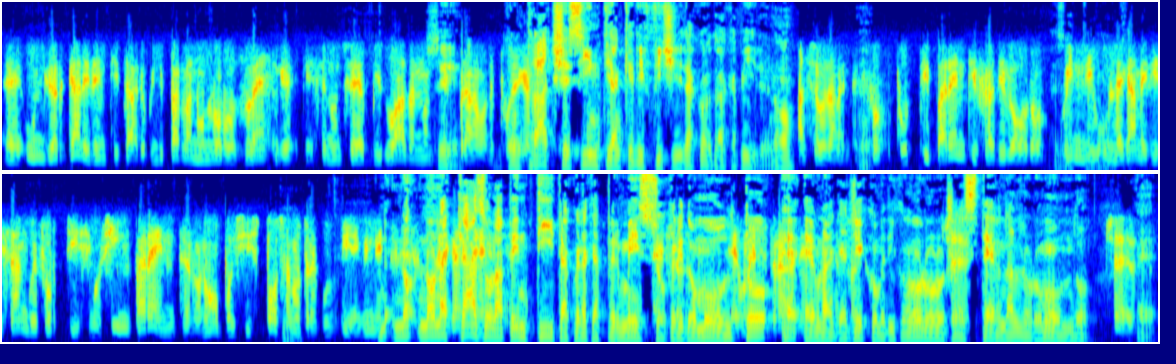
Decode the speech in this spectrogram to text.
eh, un gergale identitario, quindi parlano un loro slang che se non sei abituato e non Sì, sei bravo neppure Con tracce sinti anche difficili da, da capire, no? Assolutamente, Eh. sono tutti parenti fra di loro, quindi un legame di sangue fortissimo, si imparentano, no? poi si sposano tra cugini. Quindi No- non a caso la pentita, quella che ha permesso, credo molto, è, è una gagé, come dicono loro, cioè esterna al loro mondo. Certo, Eh.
